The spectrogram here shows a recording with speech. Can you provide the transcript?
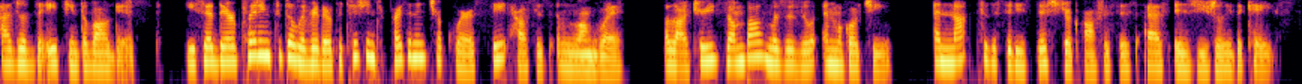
as of the 18th of August. He said they are planning to deliver their petition to President Chakwera's state houses in Lilongwe, Blantyre, Zomba, Mzuzu, and Mangochi, and not to the city's district offices as is usually the case.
